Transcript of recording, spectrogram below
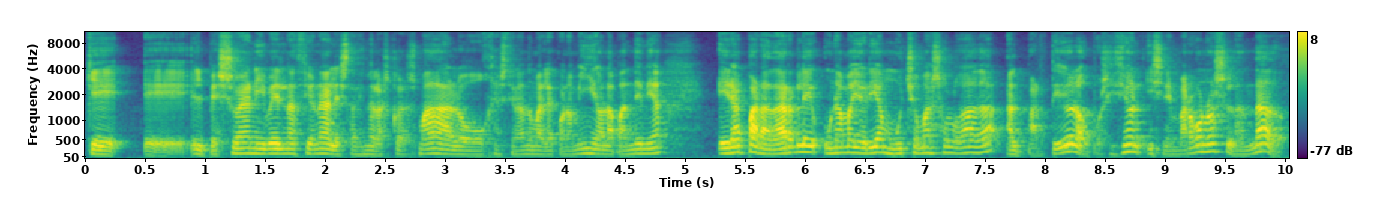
que eh, el PSOE a nivel nacional está haciendo las cosas mal o gestionando mal la economía o la pandemia, era para darle una mayoría mucho más holgada al partido de la oposición y sin embargo no se la han dado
